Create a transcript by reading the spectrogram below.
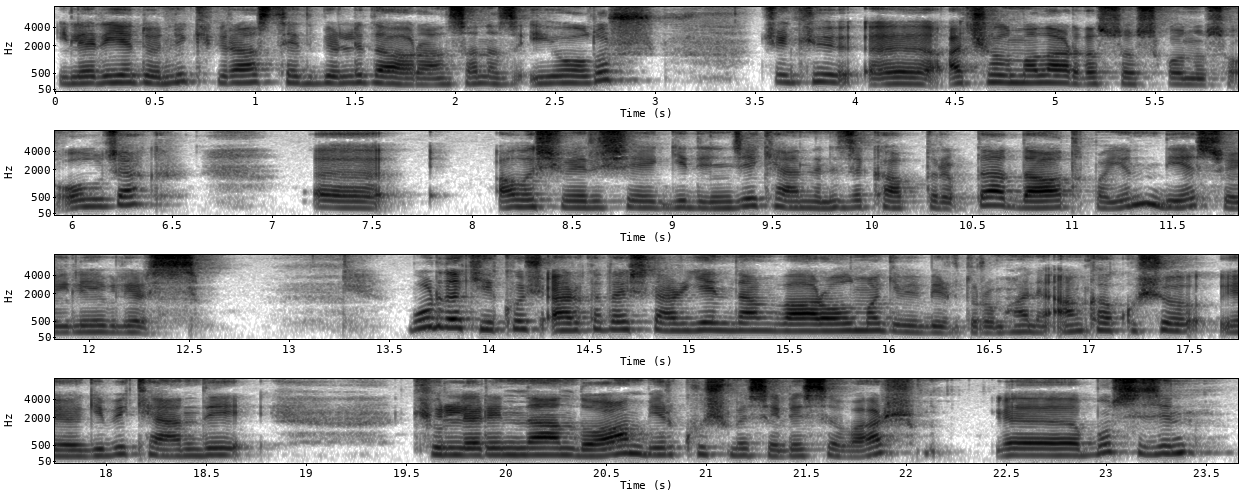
ileriye dönük biraz tedbirli davransanız iyi olur. Çünkü e, açılmalar da söz konusu olacak. E, alışverişe gidince kendinizi kaptırıp da dağıtmayın diye söyleyebiliriz. Buradaki kuş arkadaşlar yeniden var olma gibi bir durum. Hani anka kuşu e, gibi kendi küllerinden doğan bir kuş meselesi var. E, bu sizin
